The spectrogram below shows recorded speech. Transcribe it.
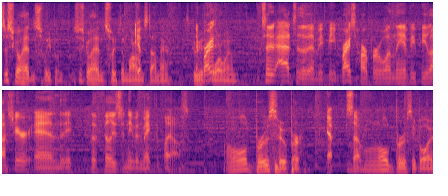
just go ahead and sweep them. Let's just go ahead and sweep the Marlins down there. It's gonna And be a Bryce- four win. to add to the MVP, Bryce Harper won the MVP last year, and the, the Phillies didn't even make the playoffs. Old Bruce Hooper. Yep. So Old Brucey boy.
